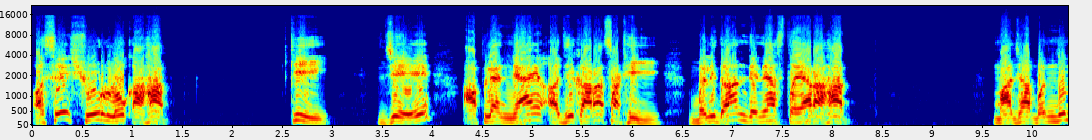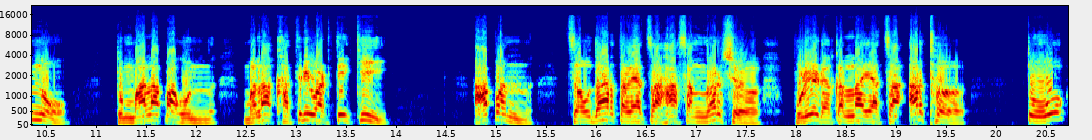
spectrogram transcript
असे शूर लोक आहात की जे आपल्या न्याय अधिकारासाठी बलिदान देण्यास तयार आहात. माझ्या बंधूंनो तुम्हाला पाहून मला खात्री वाटते की आपण चौदार तळ्याचा हा संघर्ष पुढे ढकलला याचा अर्थ तो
